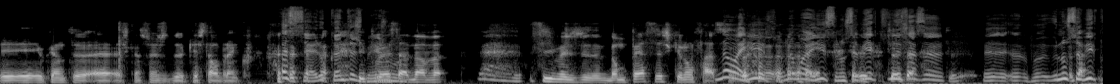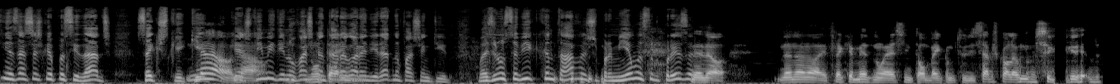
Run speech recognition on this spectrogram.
eu, canto uh, as canções de Castelo Branco. A sério? Cantas mesmo? essa nova, Sim, mas eh, não me peças que eu não faço. Não é isso, não é isso. Não sabia que tinhas essa. Eh, não sabia que tinhas essas capacidades. Sei que, que, que, não, que és não, tímido e não vais não cantar tenho. agora em direto, não faz sentido. Mas eu não sabia que cantavas. Para mim é uma surpresa. Não, não. Não, não, não, e, francamente não é assim tão bem como tu disse. Sabes qual é o meu segredo?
